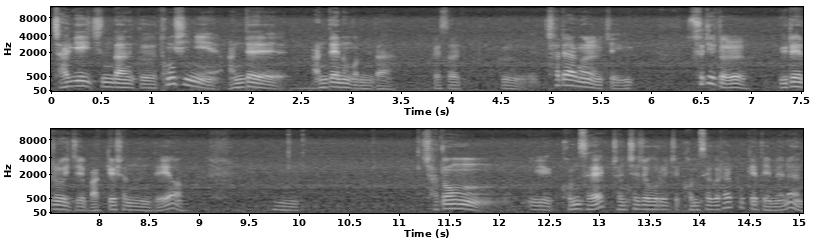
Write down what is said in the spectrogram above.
자기 진단 그 통신이 안 돼, 안 되는 겁니다. 그래서 그 차량을 이제 수리를 의뢰로 이제 맡기셨는데요. 음, 자동 이 검색 전체적으로 이제 검색을 해보게 되면은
